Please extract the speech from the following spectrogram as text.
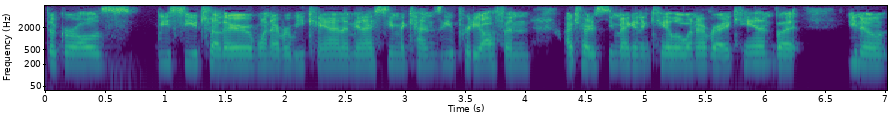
the girls we see each other whenever we can. I mean, I see Mackenzie pretty often. I try to see Megan and Kayla whenever I can, but you know,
